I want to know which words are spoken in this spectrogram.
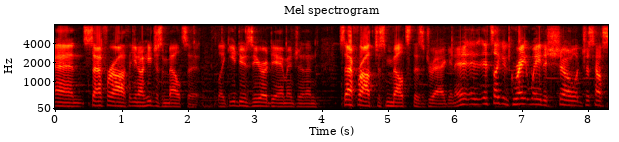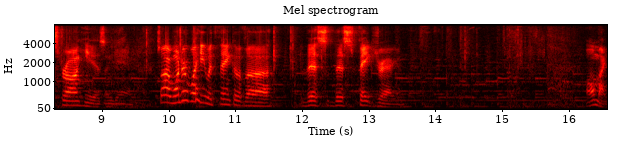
And Sephiroth, you know, he just melts it. Like you do zero damage, and then Sephiroth just melts this dragon. It, it, it's like a great way to show just how strong he is in game. So I wonder what he would think of uh, this this fake dragon. Oh my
